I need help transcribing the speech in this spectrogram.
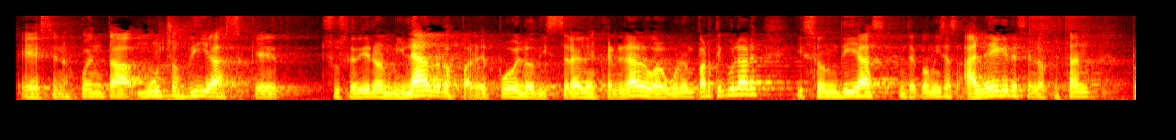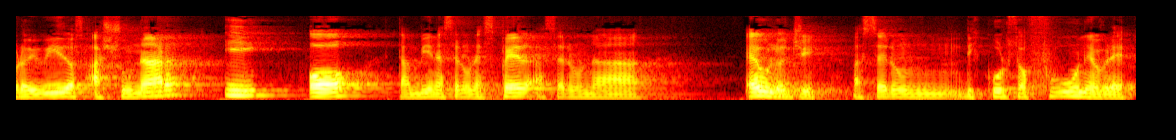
eh, se nos cuenta muchos días que sucedieron milagros para el pueblo de Israel en general o alguno en particular, y son días, entre comillas, alegres en los que están prohibidos ayunar y o también hacer un sped, hacer una eulogy, hacer un discurso fúnebre,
